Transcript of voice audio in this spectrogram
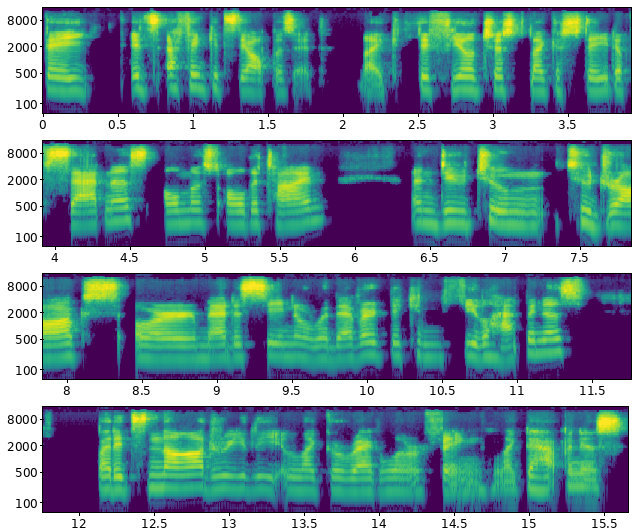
they it's I think it's the opposite. Like they feel just like a state of sadness almost all the time. And due to to drugs or medicine or whatever they can feel happiness. But it's not really like a regular thing like the happiness.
